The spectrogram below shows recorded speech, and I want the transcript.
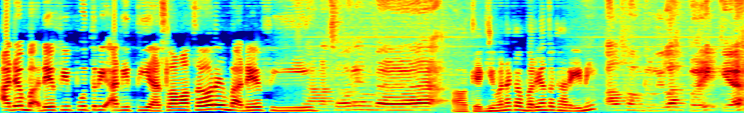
ada Mbak Devi Putri Aditya. Selamat sore Mbak Devi. Selamat sore Mbak. Oke, gimana kabarnya untuk hari ini? Alhamdulillah baik ya.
